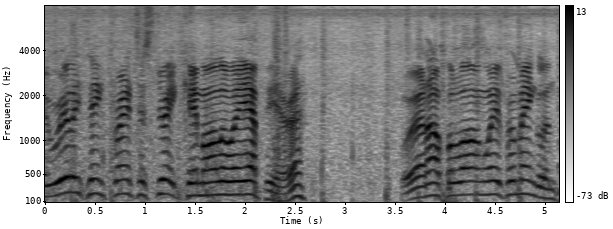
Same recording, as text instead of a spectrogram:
You really think Francis Drake came all the way up here, huh? We're an awful long way from England.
